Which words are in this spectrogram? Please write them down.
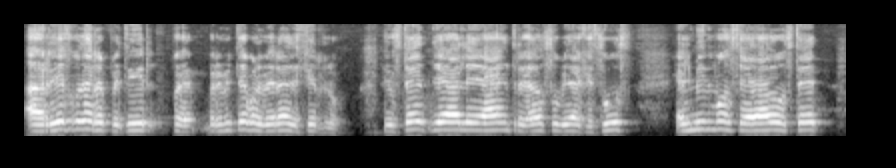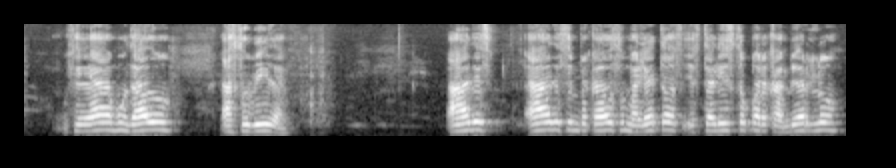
A riesgo de repetir, permite volver a decirlo. Si usted ya le ha entregado su vida a Jesús, Él mismo se ha dado a usted, se ha mudado a su vida. Ha, des, ha sus maletas y está listo para cambiarlo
